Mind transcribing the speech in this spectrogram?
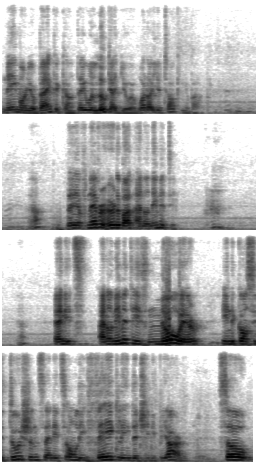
name on your bank account, they will look at you and what are you talking about? Yeah? They have never heard about anonymity. Yeah? And it's anonymity is nowhere in the constitutions and it's only vaguely in the GDPR. So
